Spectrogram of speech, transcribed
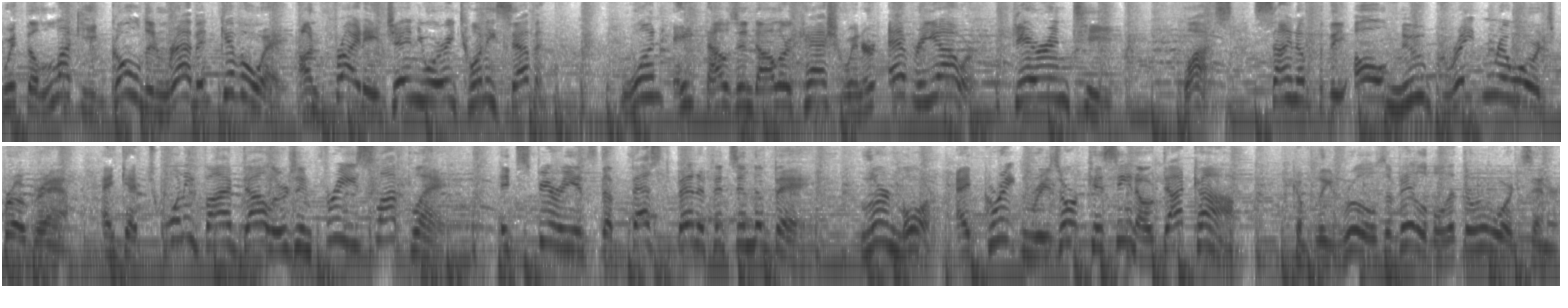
with the Lucky Golden Rabbit giveaway on Friday, January 27th. One $8,000 cash winner every hour, guaranteed. Plus, sign up for the all new Graton Rewards program and get $25 in free slot play. Experience the best benefits in the Bay. Learn more at GratonResortCasino.com. Complete rules available at the Reward Center.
